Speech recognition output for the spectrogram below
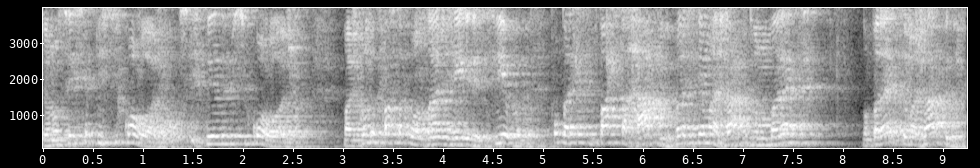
Eu não sei se é psicológico, com certeza é psicológico. Mas quando eu faço a contagem regressiva, pô, parece que passa rápido, parece que é mais rápido, não parece? Não parece que é mais rápido?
